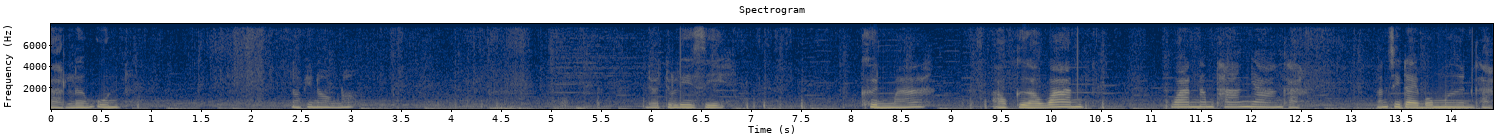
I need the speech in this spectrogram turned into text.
กาศเริ่มอุ่นเนาะพี่น้องเนาะเดี๋ยวจุลี่สิขึ้นมาเอาเกลือว่านว่านน้ำทางยางค่ะ มันสิได้บ่มืนค่ะ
